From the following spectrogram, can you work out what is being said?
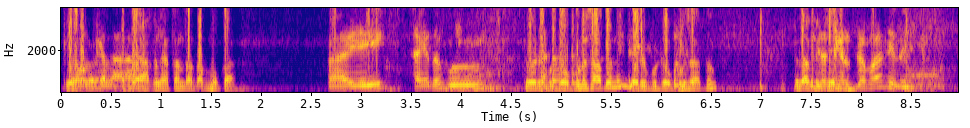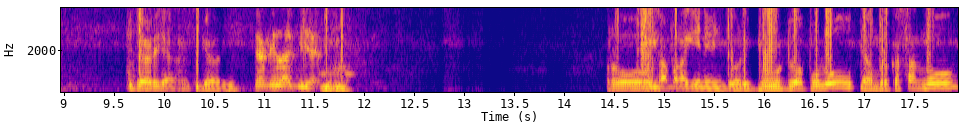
Biar Oke lah. ada kelihatan tatap muka. baik saya tunggu 2021 nih, 2021. Kita udah bikin tinggal berapa hari nih tiga hari ya, tiga hari. hari lagi ya Hmm. Terus apa lagi nih? 2020 yang berkesan lu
